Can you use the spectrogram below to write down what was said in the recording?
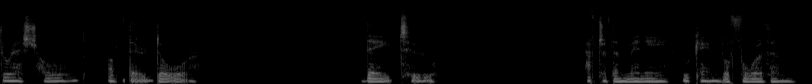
threshold of their door. They too, after the many who came before them,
